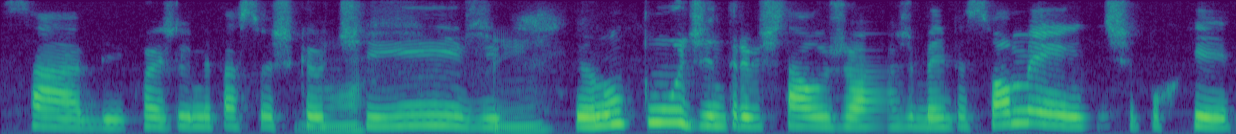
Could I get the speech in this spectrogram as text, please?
sabe? Com as limitações que Nossa, eu tive. Sim. Eu não pude entrevistar o Jorge bem pessoalmente, porque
